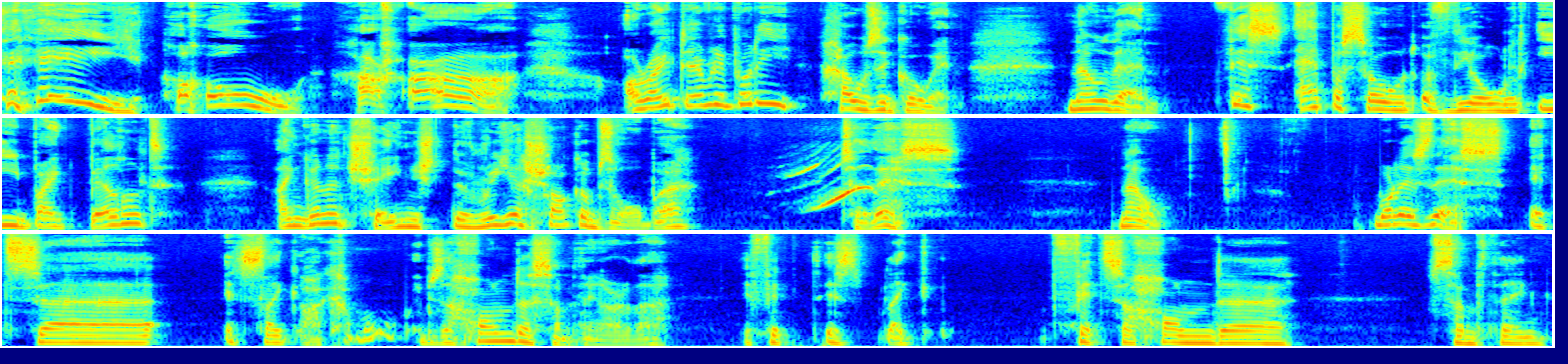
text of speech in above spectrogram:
Hey! Ho! Ha ha! Alright, everybody, how's it going? Now then, this episode of the old e bike build, I'm going to change the rear shock absorber to this. Now, what is this? It's uh, it's like I can't remember, it was a Honda something or other. If it is like fits a Honda something,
